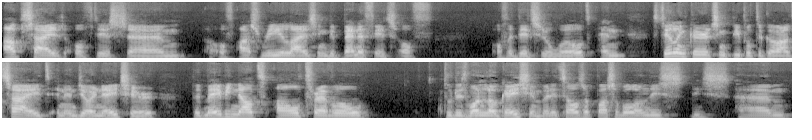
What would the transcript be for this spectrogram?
upside of this um, of us realizing the benefits of of a digital world and still encouraging people to go outside and enjoy nature, but maybe not all travel to this one location. But it's also possible on these these um,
